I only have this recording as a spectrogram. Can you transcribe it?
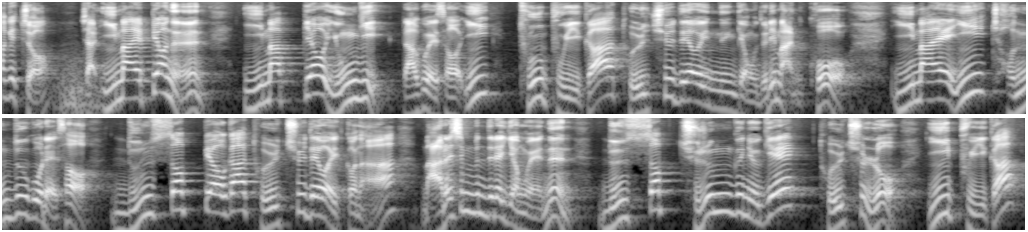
하겠죠. 자, 이마의 뼈는 이마뼈 융기라고 해서 이 두 부위가 돌출되어 있는 경우들이 많고 이마의 이 전두골에서 눈썹뼈가 돌출되어 있거나 마르신 분들의 경우에는 눈썹 주름 근육의 돌출로 이 부위가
